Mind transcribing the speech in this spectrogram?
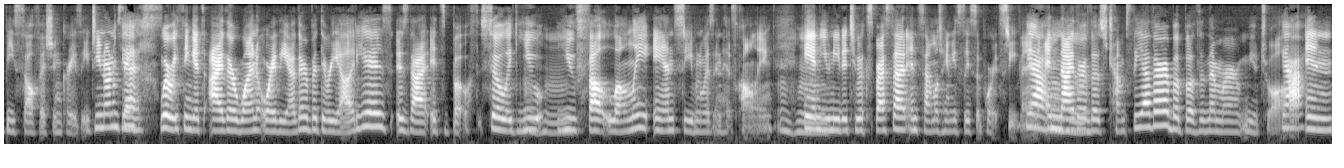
be selfish and crazy. Do you know what I'm saying? Yes. Where we think it's either one or the other, but the reality is is that it's both. So like you mm-hmm. you felt lonely and Stephen was in his calling. And you mm-hmm. needed to express that and simultaneously support Stephen. Yeah. And neither mm-hmm. of those trumps the other, but both of them are mutual. Yeah. And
